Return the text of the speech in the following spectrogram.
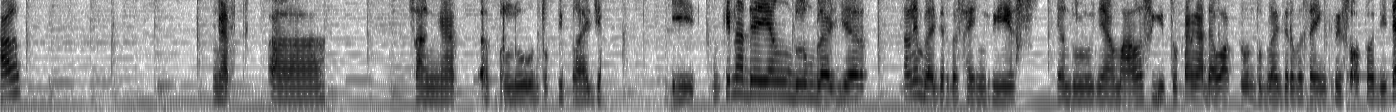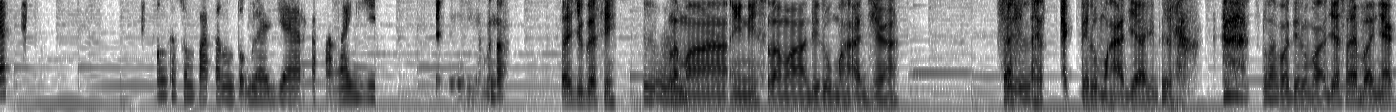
hal sangat uh, sangat uh, perlu untuk dipelajari. Mungkin ada yang belum belajar, kalian belajar bahasa Inggris yang dulunya males gitu kan ada waktu untuk belajar bahasa Inggris otodidak. Kapan kesempatan untuk belajar kapan lagi Iya benar. Saya juga sih Mm-mm. selama ini selama di rumah aja. Saya hashtag di rumah aja gitu ya. selama di rumah aja saya banyak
